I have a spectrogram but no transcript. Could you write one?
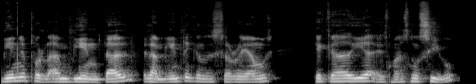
viene por la ambiental, el ambiente en que nos desarrollamos, que cada día es más nocivo,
